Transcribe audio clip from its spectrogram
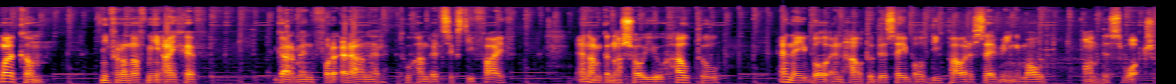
Welcome. In front of me I have Garmin Forerunner 265 and I'm gonna show you how to enable and how to disable the power saving mode on this watch.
